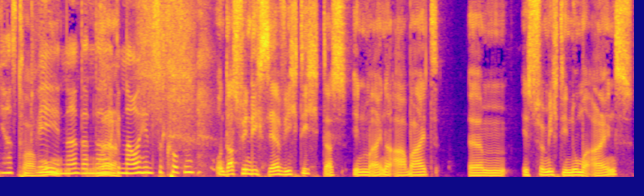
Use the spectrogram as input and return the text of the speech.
Ja, es tut Warum? weh, ne? dann da ja. genau hinzugucken. Und das finde ich sehr wichtig, dass in meiner Arbeit ähm, ist für mich die Nummer eins,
